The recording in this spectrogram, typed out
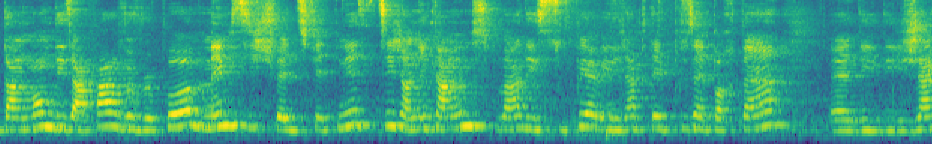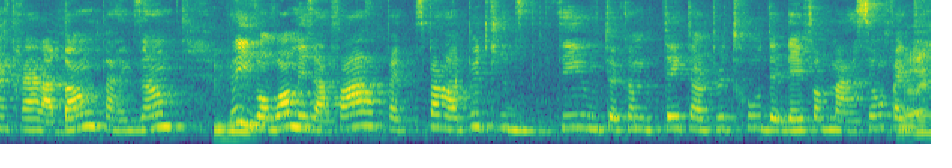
dans le monde des affaires, veux, veux pas. Même si je fais du fitness, tu sais, j'en ai quand même souvent des soupers avec des gens peut-être plus importants. euh, des, des gens qui travaillent à la banque, par exemple. Mhm. Là, ils vont voir mes affaires. Fait que tu perds un peu de crédibilité ou tu as comme peut-être un peu trop d'informations. Fait que Ouais,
